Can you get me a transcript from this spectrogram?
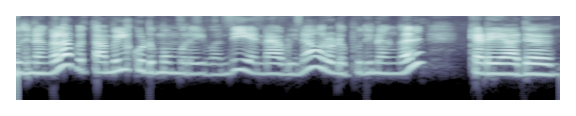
புதினங்கள். அப்போ தமிழ் குடும்ப முறை வந்து என்ன அப்படின்னா அவரோட புதினங்கள் கிடையாது.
